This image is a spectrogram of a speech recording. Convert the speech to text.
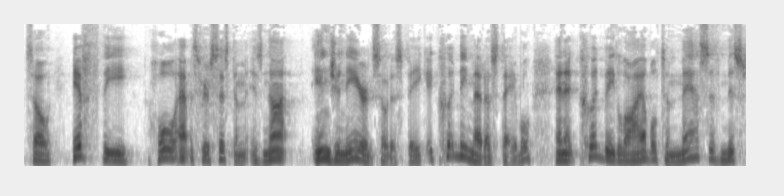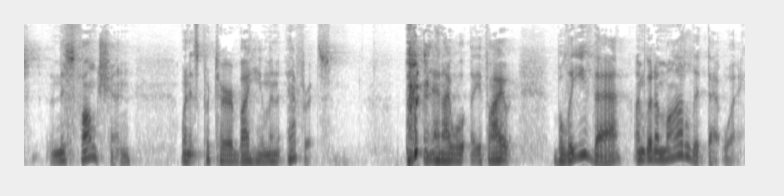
So if the whole atmosphere system is not engineered, so to speak, it could be metastable and it could be liable to massive mis- misfunction when it's perturbed by human efforts. and I will, if I believe that, I'm going to model it that way.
